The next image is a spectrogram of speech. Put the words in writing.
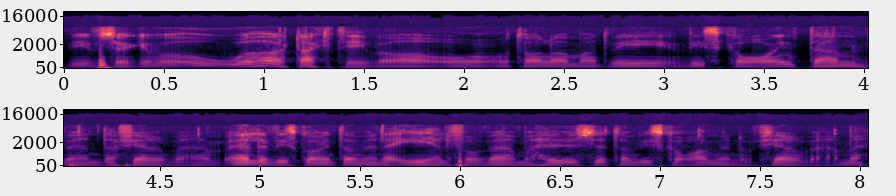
vi försöker vara oerhört aktiva och, och tala om att vi, vi ska inte använda fjärrvärme eller vi ska inte använda el för att värma hus utan vi ska använda fjärrvärme.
